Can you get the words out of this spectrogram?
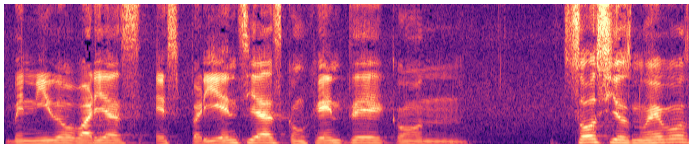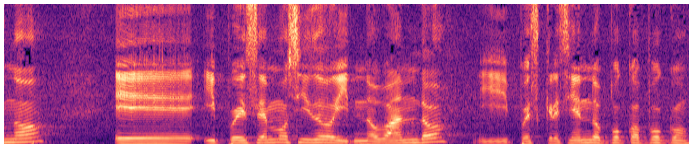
venido varias experiencias con gente, con socios nuevos, ¿no? Eh, y pues hemos ido innovando y pues creciendo poco a poco.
